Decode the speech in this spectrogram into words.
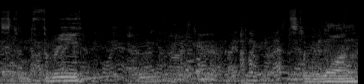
Still three. Still one.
